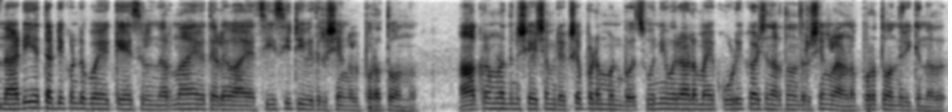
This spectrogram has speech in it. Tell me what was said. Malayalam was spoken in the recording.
നടിയെ തട്ടിക്കൊണ്ടുപോയ കേസിൽ നിർണായക തെളിവായ സി സി ടി വി ദൃശ്യങ്ങൾ പുറത്തുവന്നു ആക്രമണത്തിന് ശേഷം രക്ഷപ്പെടും മുൻപ് സുനി ഒരാളുമായി കൂടിക്കാഴ്ച നടത്തുന്ന ദൃശ്യങ്ങളാണ് പുറത്തു വന്നിരിക്കുന്നത്.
